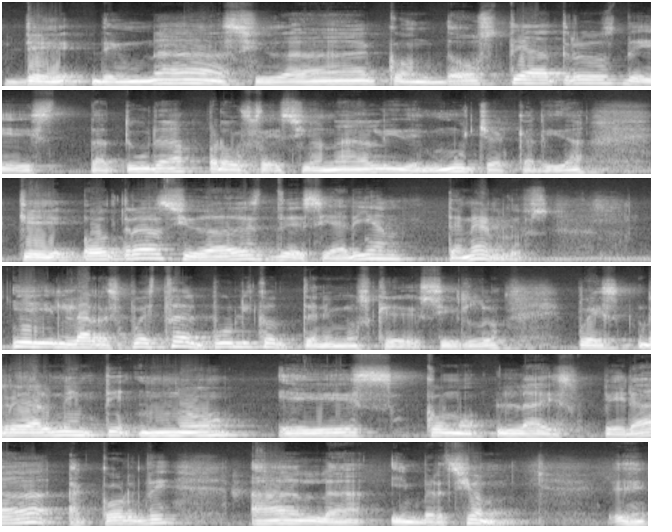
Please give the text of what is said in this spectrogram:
de, de una ciudad con dos teatros de estatura profesional y de mucha calidad que otras ciudades desearían tenerlos. Y la respuesta del público, tenemos que decirlo, pues realmente no es como la esperada acorde a la inversión. Eh,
